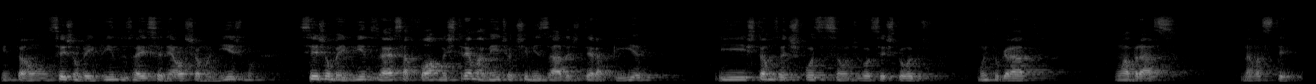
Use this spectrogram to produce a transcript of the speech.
Então, sejam bem-vindos a esse neo-xamanismo, sejam bem-vindos a essa forma extremamente otimizada de terapia e estamos à disposição de vocês todos. Muito grato. Um abraço. Namastê.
